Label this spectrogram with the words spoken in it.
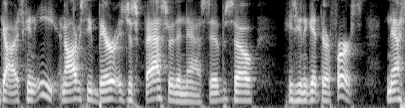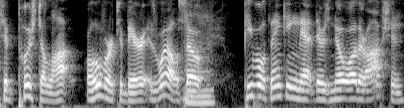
guys can eat, and obviously Barrett is just faster than Nassib, so he's gonna get there first. Nassib pushed a lot over to Barrett as well, so Mm-hmm. people thinking that there's no other option,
